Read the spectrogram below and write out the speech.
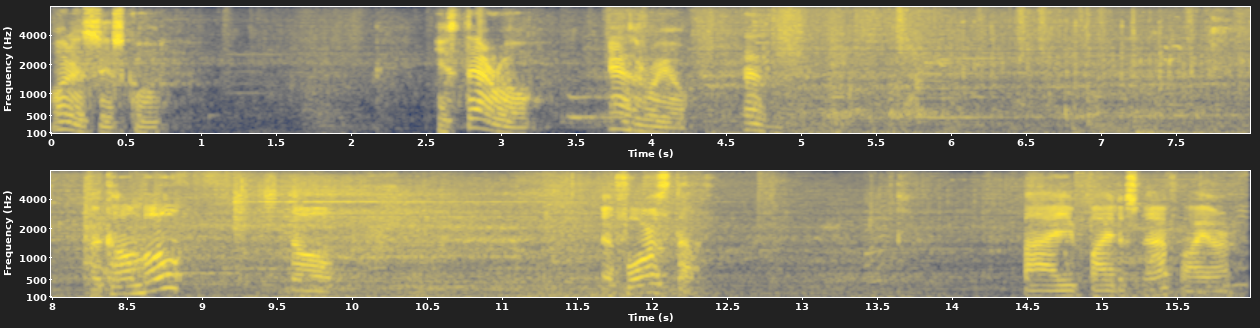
What is this called? Ethereal. Ethereal. Ethereal. A combo? No. A four stuff. By by the Snapfire.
